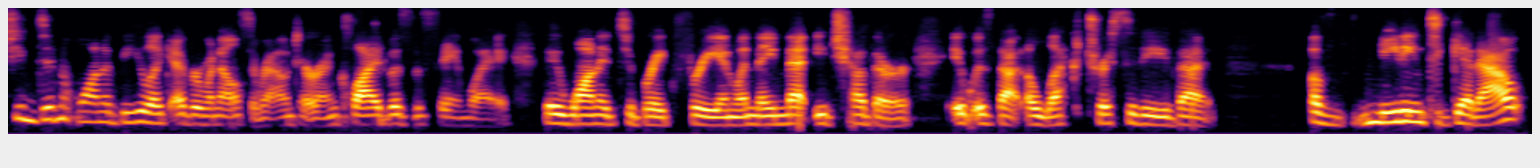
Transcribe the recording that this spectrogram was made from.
she didn't want to be like everyone else around her and Clyde was the same way. They wanted to break free and when they met each other, it was that electricity that of needing to get out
